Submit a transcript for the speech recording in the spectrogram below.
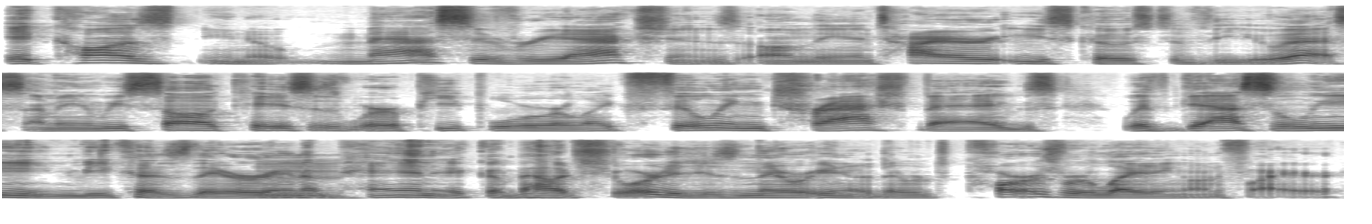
it caused you know massive reactions on the entire east coast of the U.S. I mean, we saw cases where people were like filling trash bags with gasoline because they were mm. in a mm. panic about shortages, and they were you know their cars were lighting on fire.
